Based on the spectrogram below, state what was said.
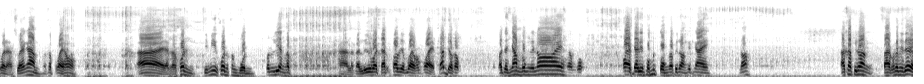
ว่านะสวยงามนะครับปล่อยเขาอ่าแล้วก็คนที่มีคนข้างบน คนเลี้ยงครับ อ่า แล้วก็หรือว่าจัดความเรียบร้อยของอ้อยแป๊บเดียวครับเราจะย่ำลงน้อยๆครับผมอ้อยแต่ดินผมมันตรงครับพี่น้องเห็ดง่ายเนาะอะครับพี่น้องฝากกับทำนี้เด้อ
